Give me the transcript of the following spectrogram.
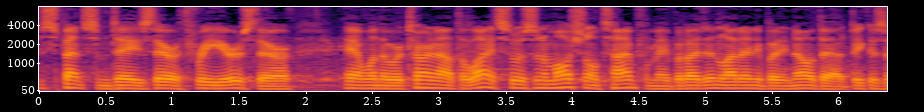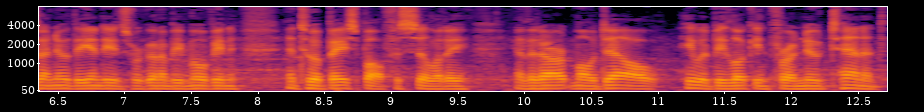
spent some days there, three years there. And when they were turning out the lights, it was an emotional time for me, but I didn't let anybody know that because I knew the Indians were going to be moving into a baseball facility and that Art Modell, he would be looking for a new tenant.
